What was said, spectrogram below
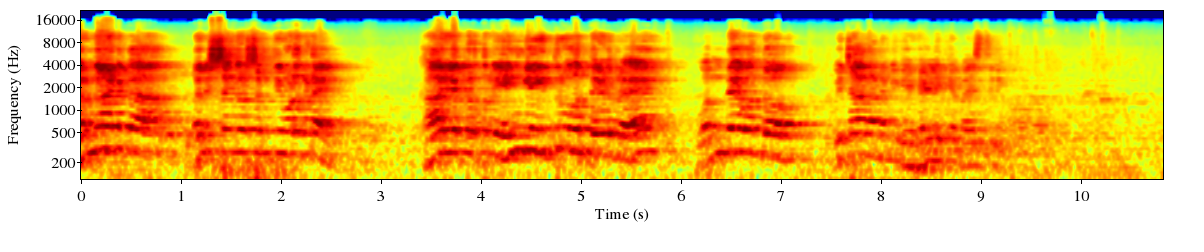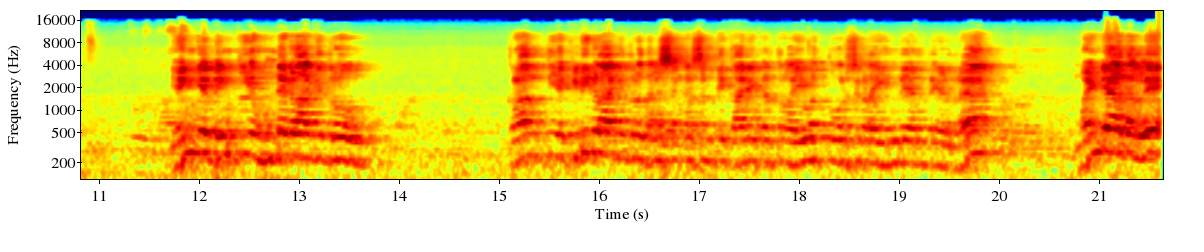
ಕರ್ನಾಟಕ ದಲಿತ ಸಂಘರ್ಷ ಸಮಿತಿ ಒಳಗಡೆ ಕಾರ್ಯಕರ್ತರು ಹೆಂಗೆ ಇದ್ರು ಅಂತ ಹೇಳಿದ್ರೆ ಒಂದೇ ಒಂದು ವಿಚಾರ ನಿಮಗೆ ಹೇಳಲಿಕ್ಕೆ ಬಯಸ್ತೀನಿ. ಹೆಂಗೆ ಬೆಂಕಿಯ ಹುಂಡೆಗಳಾಗಿದ್ರು ಕ್ರಾಂತಿಯ ಕಿಡಿಗಳಾಗಿದ್ರು ದಲಿತಶಂಕರ ಸಮಿತಿ ಕಾರ್ಯಕರ್ತರು ಐವತ್ತು ವರ್ಷಗಳ ಹಿಂದೆ ಅಂತ ಹೇಳಿದ್ರೆ, ಮಂಡ್ಯದಲ್ಲಿ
